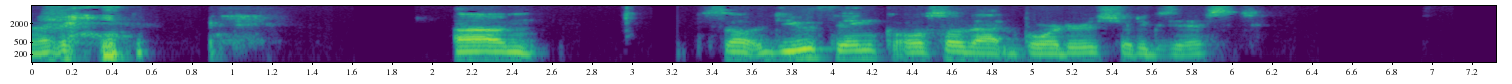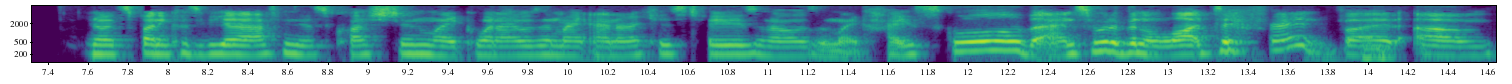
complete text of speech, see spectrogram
Okay. um so do you think also that borders should exist you know, it's funny because if you had asked me this question like when I was in my anarchist phase and I was in like high school, the answer would have been a lot different. But um,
